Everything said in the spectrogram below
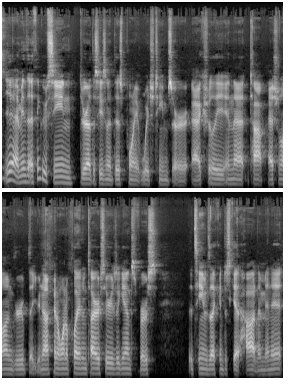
Yeah, I mean, I think we've seen throughout the season at this point which teams are actually in that top echelon group that you're not going to want to play an entire series against versus the teams that can just get hot in a minute.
